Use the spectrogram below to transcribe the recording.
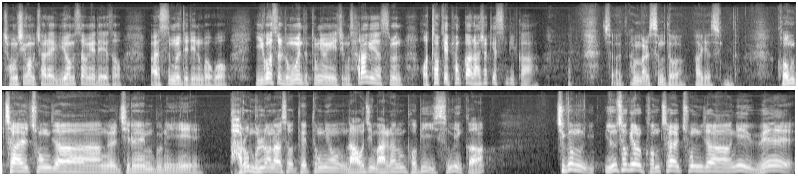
정치검찰의 위험성에 대해서 말씀을 드리는 거고 이것을 노무현 대통령이 지금 살아계셨으면 어떻게 평가를 하셨겠습니까? 자, 한 말씀 더 하겠습니다. 검찰총장을 지낸 분이 바로 물러나서 대통령 나오지 말라는 법이 있습니까? 지금 윤석열 검찰총장이 왜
